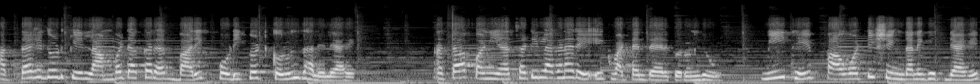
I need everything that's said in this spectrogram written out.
आत्ता हे दोडके लांबट आकारात बारीक पोडी कट करून झालेले आहेत आता आपण यासाठी लागणारे एक वाटण तयार करून घेऊ. मी इथे पाववाटी शेंगदाणे घेतले आहेत.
